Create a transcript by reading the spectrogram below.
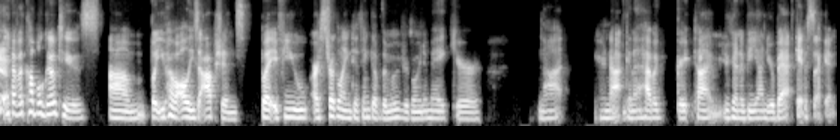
yeah. you have a couple go-to's um but you have all these options but if you are struggling to think of the move you're going to make you're not you're not going to have a great time you're going to be on your back in a second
